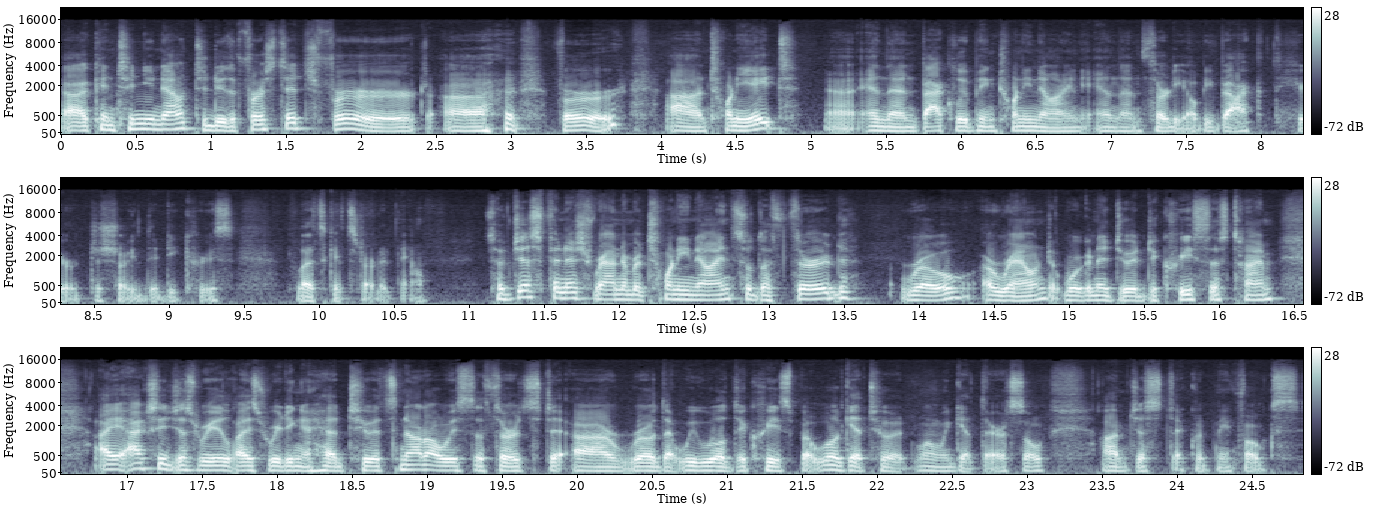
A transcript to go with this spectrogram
uh, continue now to do the fur stitch for, uh, for uh, 28 uh, and then back looping 29 and then 30. I'll be back here to show you the decrease. Let's get started now. So I've just finished round number 29. So the third row around we're gonna do a decrease this time. I actually just realized reading ahead too it's not always the third uh, row that we will decrease but we'll get to it when we get there so um, just stick with me folks.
